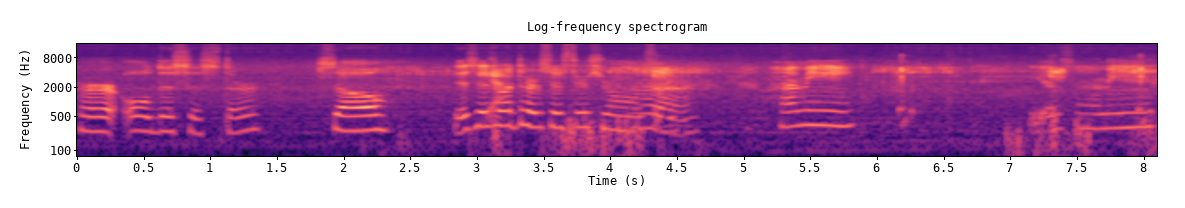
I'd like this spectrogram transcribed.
her oldest sister. So, this is what her sister's room looks like. Honey. Yes, honey.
